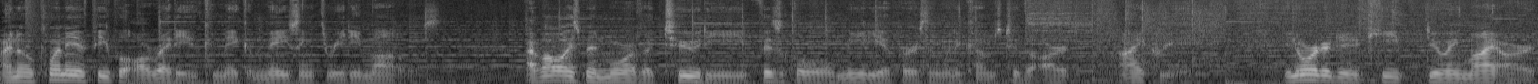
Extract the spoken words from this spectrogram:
I know plenty of people already who can make amazing 3D models. I've always been more of a 2D physical media person when it comes to the art I create. In order to keep doing my art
